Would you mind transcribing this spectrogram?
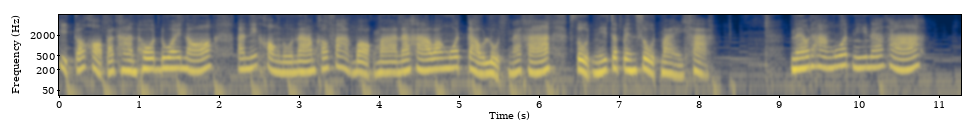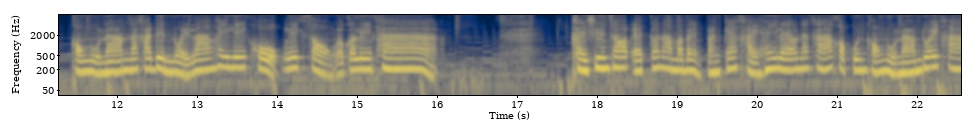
ผิดก็ขอประทานโทษด้วยเนาะอันนี้ของหนูน้ำเขาฝากบอกมานะคะว่างวดเก่าหลุดนะคะ สูตรนี้จะเป็นสูตรใหม่ค่ะ แนวทางงวดนี้นะคะ ของหนูน้ำนะคะ เด่นหน่วยล่างให้เลข 6 เลข 2 แล้วก็เลข 5 ใครชื่นชอบแอดก็นำมาแบ่งปันแก้ไขให้แล้วนะคะ ขอบคุณของหนูน้ำด้วยค่ะ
